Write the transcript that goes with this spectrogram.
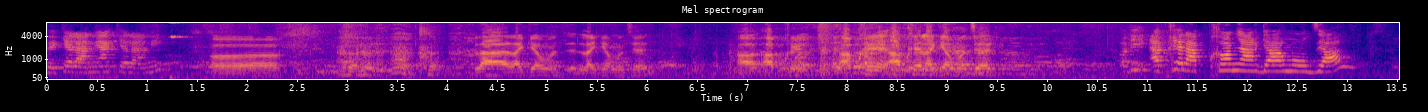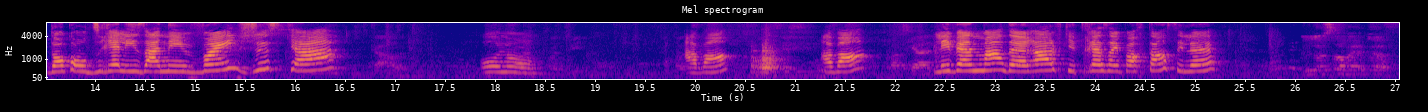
De quelle année à quelle année? Euh... la, la, guerre, la guerre mondiale. Ah, après, après, après la guerre mondiale. Après la Première Guerre mondiale. Donc, on dirait les années 20 jusqu'à... Oh non. Avant? Avant? L'événement de Ralph qui est très important, c'est le... 1929.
